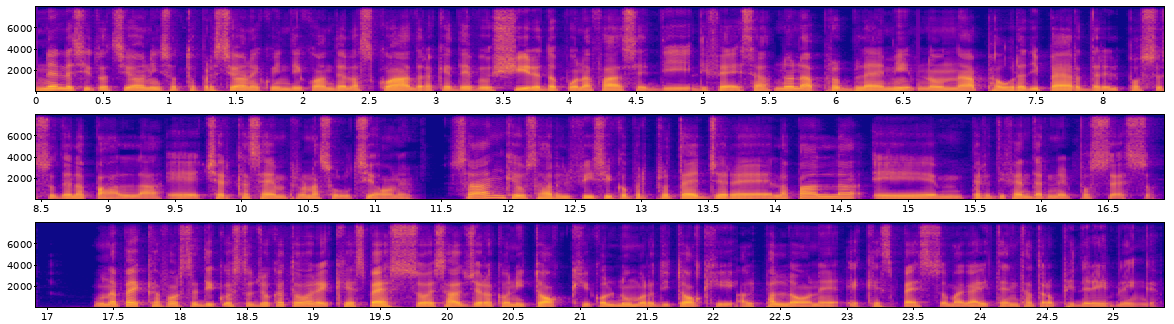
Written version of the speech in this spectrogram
Nelle situazioni sotto pressione, quindi quando è la squadra che deve uscire dopo una fase di difesa, non ha problemi, non ha paura di perdere il possesso della palla e cerca sempre una soluzione. Sa anche usare il fisico per proteggere la palla e mm, per difenderne il possesso. Una pecca forse di questo giocatore che spesso esagera con i tocchi, col numero di tocchi al pallone e che spesso magari tenta troppi dribbling.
